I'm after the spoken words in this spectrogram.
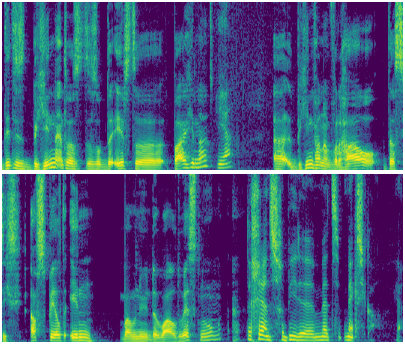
dit is het begin, en het was dus op de eerste pagina... Ja. Uh, het begin van een verhaal dat zich afspeelt in wat we nu de Wild West noemen. De grensgebieden met Mexico, ja.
